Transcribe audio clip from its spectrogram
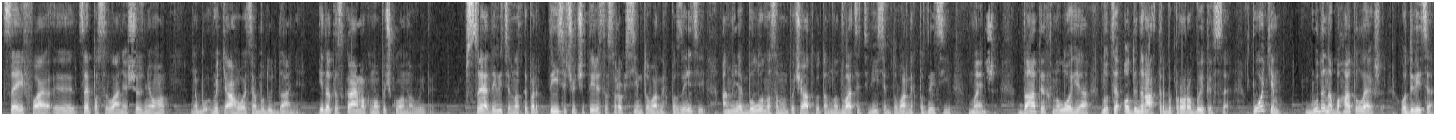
Цей файл, е, це посилання, що з нього витягуватися будуть дані. І натискаємо кнопочку оновити. Все, дивіться, в нас тепер 1447 товарних позицій, а не як було на самому початку, там на 28 товарних позицій менше. Да, технологія, ну це один раз треба проробити все. Потім буде набагато легше. От дивіться,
